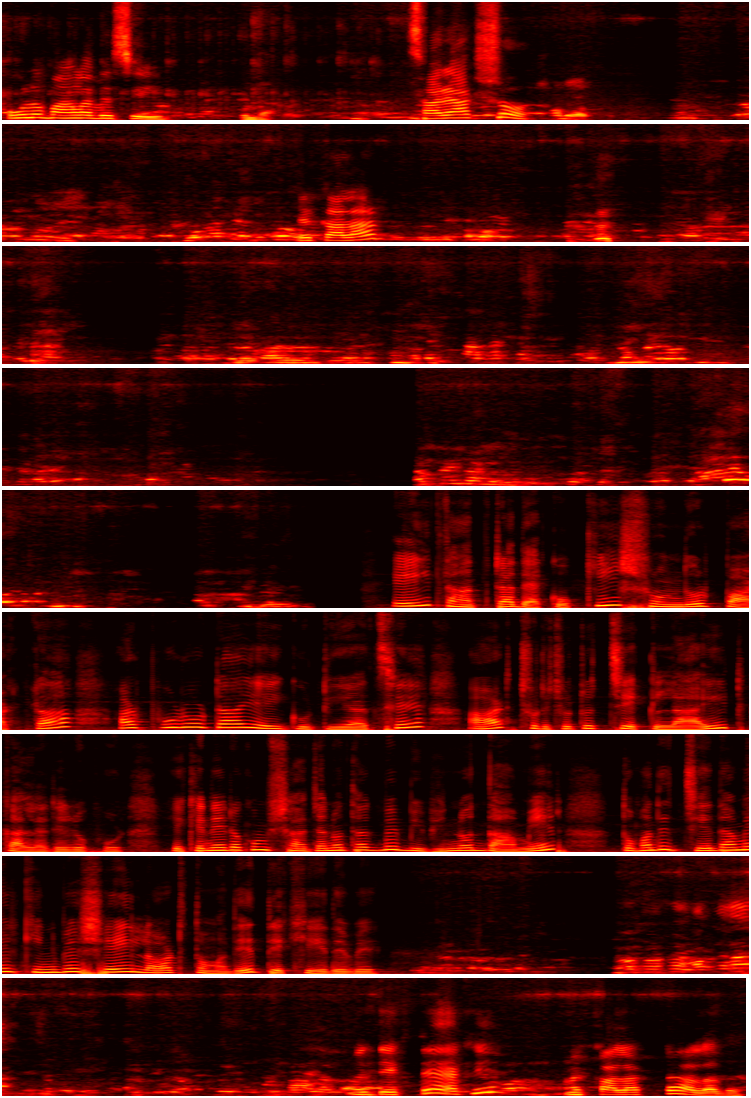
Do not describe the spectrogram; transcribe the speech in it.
ওগুলো বাংলাদেশি। সাড়ে আটশো। এর কালার? এই তাঁতটা দেখো, কি সুন্দর পাটটা, আর পুরোটাই এই গুটি আছে, আর ছোট ছোট চেক লাইট কালারের ওপর। এখানে এরকম সাজানো থাকবে বিভিন্ন দামের। তোমাদের যে দামের কিনবে, সেই লট তোমাদের দেখিয়ে দেবে। ওই দেখতে একই মানে কালারটা আলাদা।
